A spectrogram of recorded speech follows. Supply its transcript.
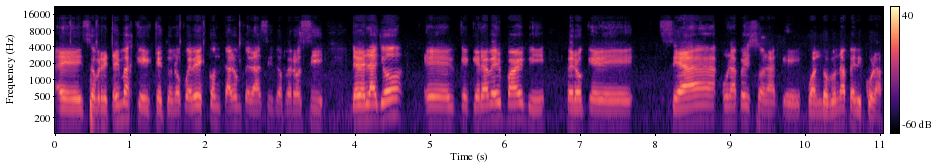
eh, sobre temas que, que tú no puedes contar un pedacito, pero sí, de verdad yo, el que quiera ver Barbie, pero que sea una persona que cuando ve una película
